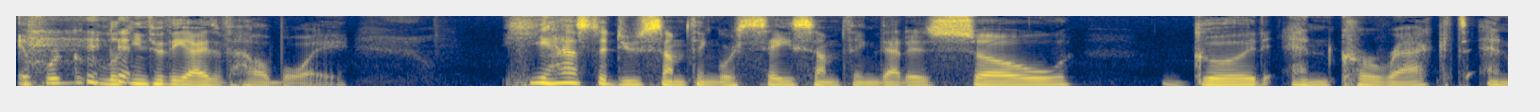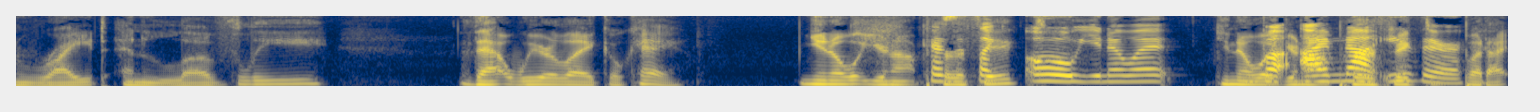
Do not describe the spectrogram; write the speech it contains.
if we're looking through the eyes of Hellboy, he has to do something or say something that is so good and correct and right and lovely that we're like, okay, you know what, you're not Because perfect. it's like, oh, you know what? you know what, but you're not I'm not either. But I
